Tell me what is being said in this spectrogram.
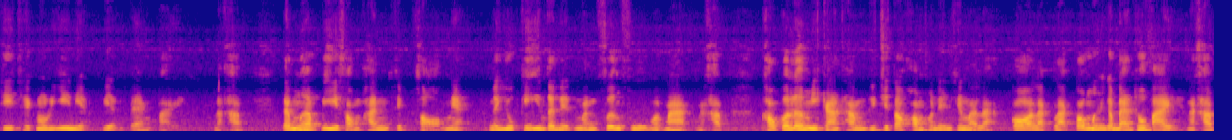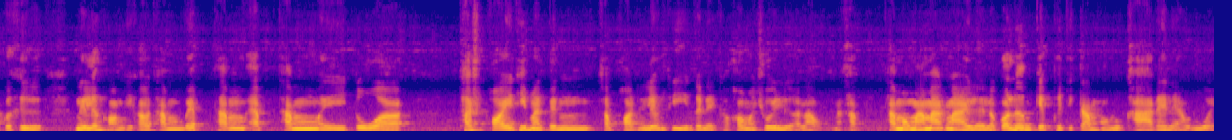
ที่เทคโนโลยีเนี่ยเปลี่ยนแปลงไปนะครับ แต่เมื่อปี 2012 เนี่ย ในยุคที่อินเทอร์เน็ตมันเฟื่องฟูมากๆนะครับเขาก็เริ่มมีการทำดิจิ t a ลคอมโพเนนต์ขึ้นมาล้วก็หลักๆ ก็เหมือนกับแบรนด์ทั่วไปนะครับ ก็คือในเรื่องของที่เขาทำเว็บทำแอปทำไอตัวทัชพอยท์ที่มันเป็นซัพพอร์ตในเรื่องที่อินเทอร์เน็ตเขาเข้ามาช่วยเหลือเรานะครับทำออกมามากมายเลย แล้วก็เริ่มเก็บพฤติกรรมของลูกค้าได้แล้วด้วย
